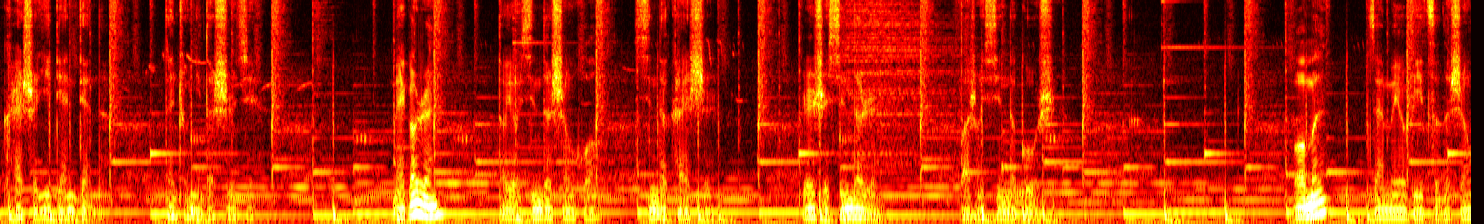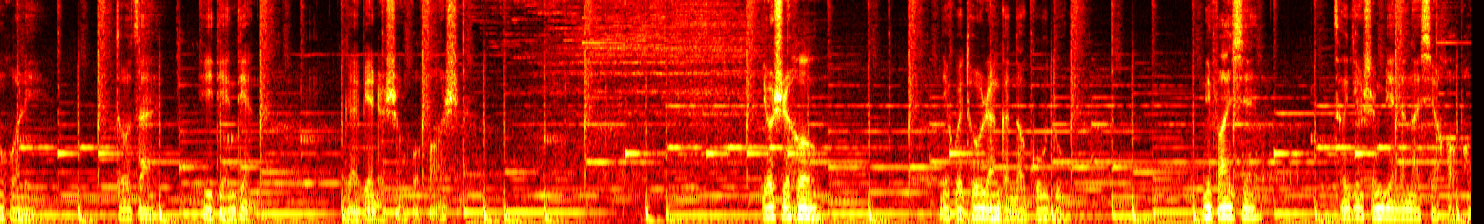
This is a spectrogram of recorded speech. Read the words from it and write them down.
开始一点点的淡出你的世界。每个人都有新的生活，新的开始，认识新的人，发生新的故事。我们在没有彼此的生活里，都在一点点的改变着生活方式。有时候，你会突然感到孤独，你发现曾经身边的那些好朋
